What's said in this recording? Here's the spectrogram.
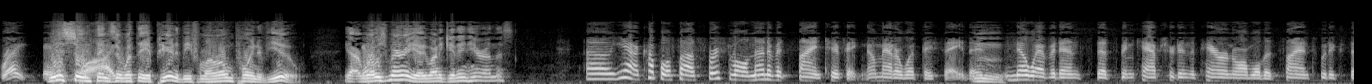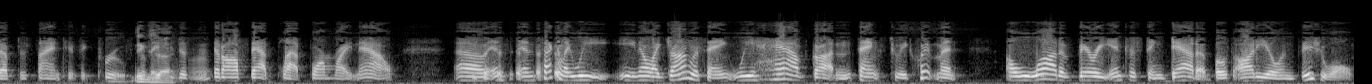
Right. We assume why? things are what they appear to be from our own point of view. Yeah, Yeah. Rosemary, you want to get in here on this? Uh, yeah, a couple of thoughts. First of all, none of it's scientific, no matter what they say. There's Mm. no evidence that's been captured in the paranormal that science would accept as scientific proof. So Exactly. they should just get off that platform right now. Uh, and, and secondly, we, you know, like John was saying, we have gotten, thanks to equipment, a lot of very interesting data, both audio and visual,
